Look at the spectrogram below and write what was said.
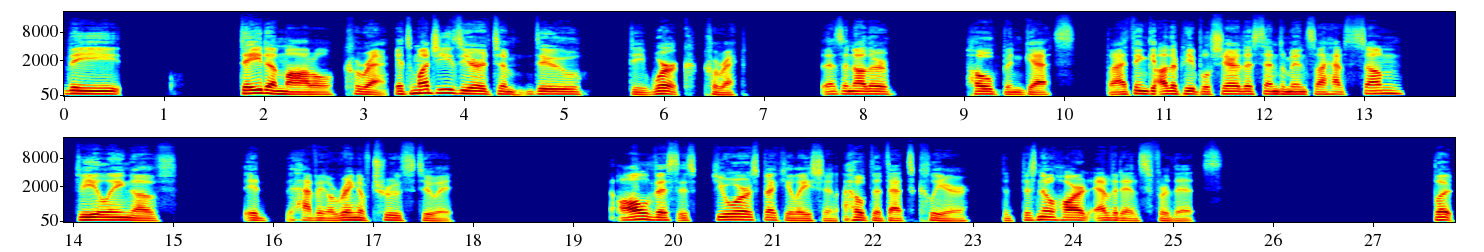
the data model correct. It's much easier to do the work correct. That's another hope and guess. But I think other people share this sentiment. So I have some feeling of it having a ring of truth to it. All this is pure speculation. I hope that that's clear. That there's no hard evidence for this. But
